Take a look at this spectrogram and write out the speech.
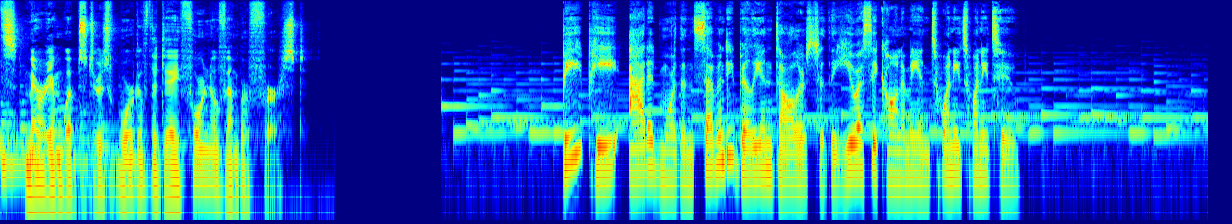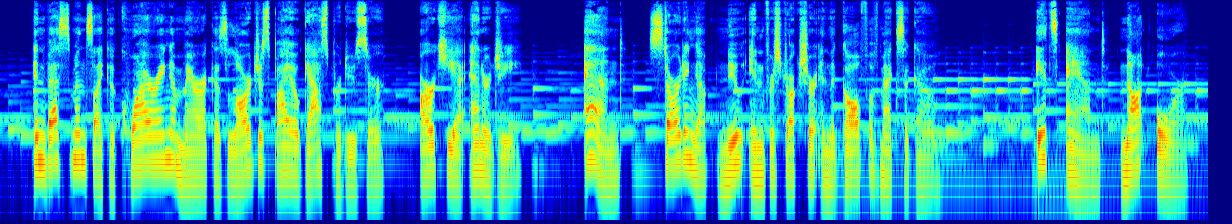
Merriam Webster's Word of the Day for November 1st. BP added more than $70 billion to the U.S. economy in 2022. Investments like acquiring America's largest biogas producer, Archaea Energy, and starting up new infrastructure in the Gulf of Mexico. It's and, not or.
